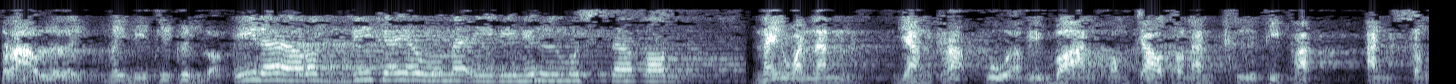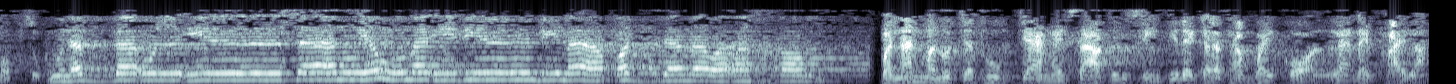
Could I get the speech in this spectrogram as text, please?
เปล่าเลย ไม่มีที่พึ่งหรอกในวันนั้นยังพระผู้อภิบาลของเจ้าเท่านั้นคือที่พักอันสงบสุขวันนั้นมนุษย์จะถูกแจ้งให้ทราบถึงสิ่งที่ได้กระทำไว้ก่อนและในภายหลัง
